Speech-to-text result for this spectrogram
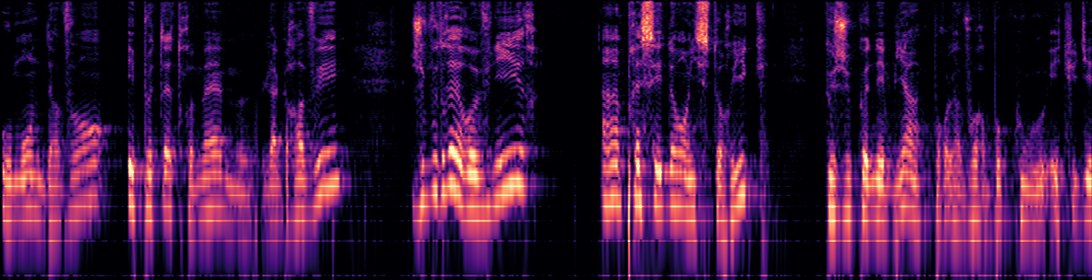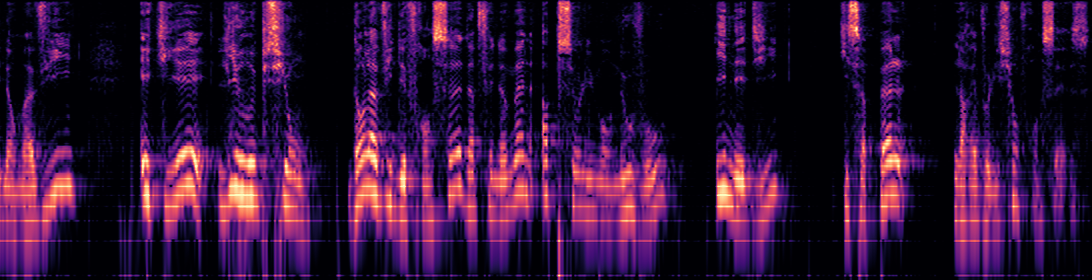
au monde d'avant et peut-être même l'aggraver, je voudrais revenir à un précédent historique que je connais bien pour l'avoir beaucoup étudié dans ma vie et qui est l'irruption dans la vie des Français d'un phénomène absolument nouveau, inédit, qui s'appelle la Révolution française.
